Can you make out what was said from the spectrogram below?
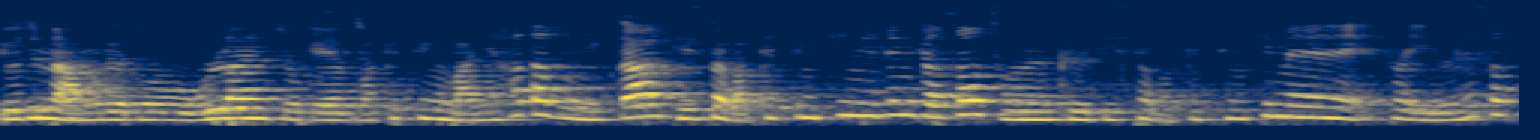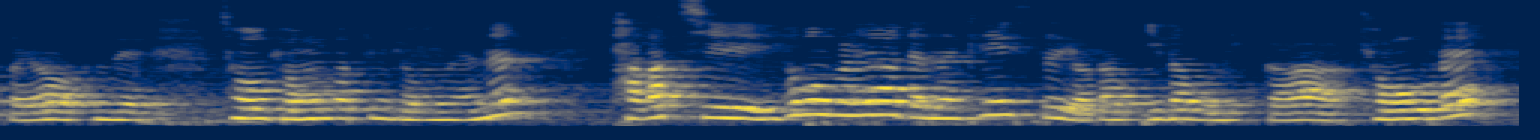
요즘에 아무래도 온라인 쪽에 마케팅을 많이 하다 보니까 디지털 마케팅 팀이 생겨서 저는 그 디지털 마케팅 팀에서 일을 했었어요. 근데 저 경우 같은 경우에는 다 같이 협업을 해야 되는 케이스이다 보니까 겨울에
